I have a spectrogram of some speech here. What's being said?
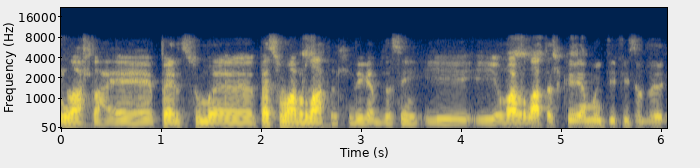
e lá está, é, perde-se uma, perde um abre-latas, digamos assim, e, e um abre-latas que é muito difícil de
